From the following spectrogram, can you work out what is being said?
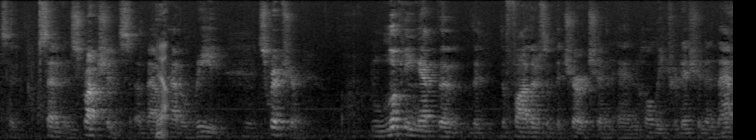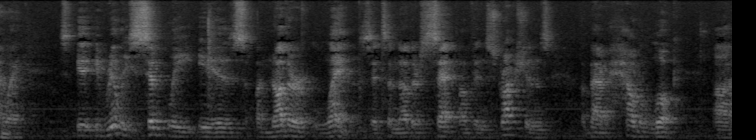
it's a set of instructions about Yeah. how to read Scripture. Looking at the, the, the fathers of the church and, and holy tradition in that way, it, it really simply is another lens. It's another set of instructions about how to look uh,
